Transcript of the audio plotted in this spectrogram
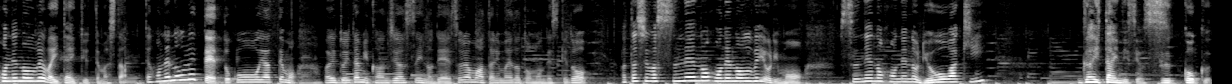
骨の上は痛いって言ってました。で骨の上ってどこをやっても割と痛み感じやすいのでそれはもう当たり前だと思うんですけど私はすねの骨の上よりもすねの骨の両脇が痛いんですよ。すっごく。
